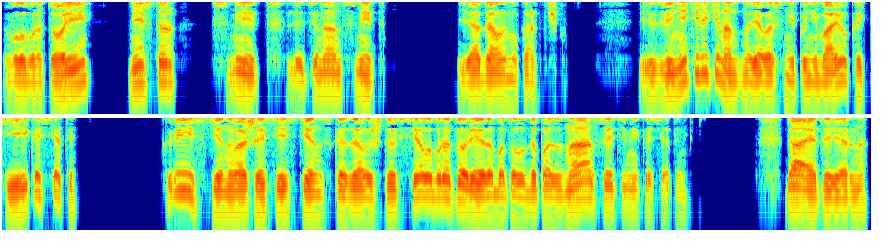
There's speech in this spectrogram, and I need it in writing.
В лаборатории, мистер Смит, лейтенант Смит. Я дал ему карточку. Извините, лейтенант, но я вас не понимаю, какие кассеты? Кристин, ваш ассистент, сказал, что вся лаборатория работала допоздна с этими кассетами. Да, это верно.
